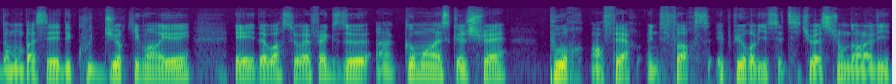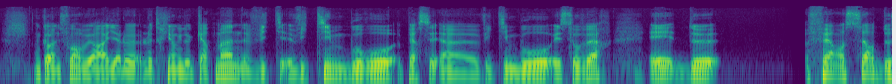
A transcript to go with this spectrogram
dans mon passé, des coups durs qui vont arriver, et d'avoir ce réflexe de comment est-ce que je fais pour en faire une force et plus revivre cette situation dans la vie. Encore une fois, on verra, il y a le, triangle de Cartman, victime, bourreau, euh, victime, bourreau et sauveur, et de faire en sorte de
